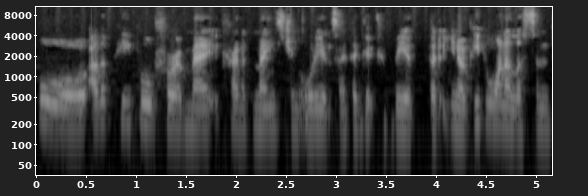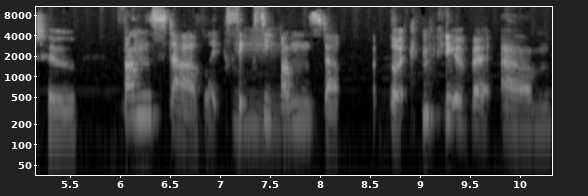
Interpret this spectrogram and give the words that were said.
for other people, for a ma- kind of mainstream audience, I think it could be a bit, you know, people want to listen to fun stuff, like sexy mm. fun stuff. So it can be a bit, um,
